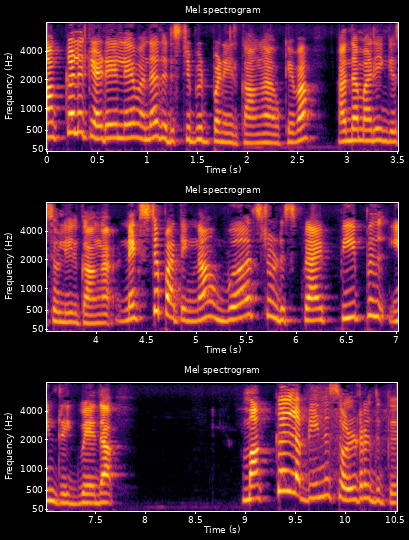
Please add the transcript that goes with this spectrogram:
மக்களுக்கு இடையிலே வந்து அதை டிஸ்ட்ரிபியூட் பண்ணியிருக்காங்க. ஓகேவா அந்த மாதிரி இங்கே சொல்லியிருக்காங்க. நெக்ஸ்ட் பார்த்தீங்கன்னா words to describe people in Rigveda. மக்கள் அப்படின்னு சொல்கிறதுக்கு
